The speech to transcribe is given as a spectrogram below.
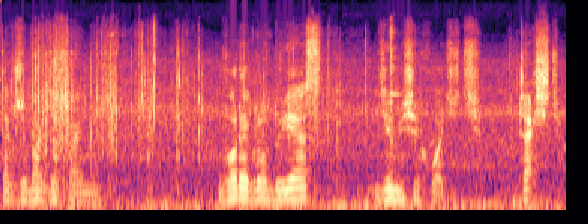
także bardzo fajnie. Worek lodu jest, idziemy się chłodzić. Cześć!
